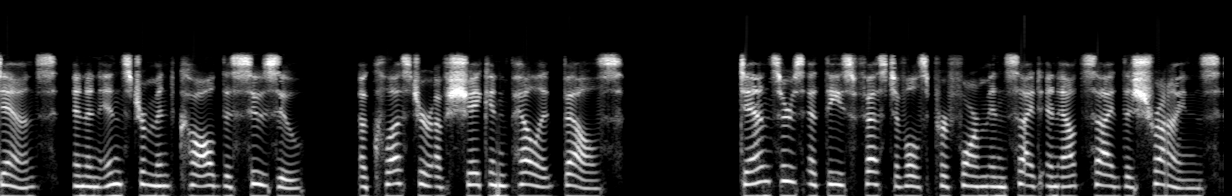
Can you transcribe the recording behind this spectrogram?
dance, and an instrument called the suzu, a cluster of shaken pellet bells. Dancers at these festivals perform inside and outside the shrines,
